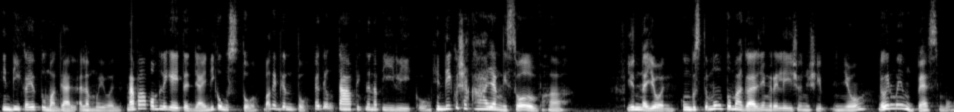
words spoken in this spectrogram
hindi kayo tumagal. Alam mo yun? Napaka-complicated niya. Hindi ko gusto. Bakit ganito? Ito yung topic na napili ko. Hindi ko siya kayang isolve, ha? Yun na yun. Kung gusto mong tumagal yung relationship nyo, gawin mo yung best mo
